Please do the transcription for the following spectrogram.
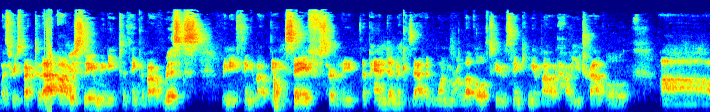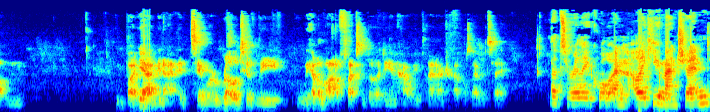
with respect to that. Obviously, we need to think about risks. We need to think about being safe. Certainly, the pandemic has added one more level to thinking about how you travel. Um, but yeah, I mean, I'd say we're relatively, we have a lot of flexibility in how we plan our travels, I would say. That's really cool. And like you mentioned,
